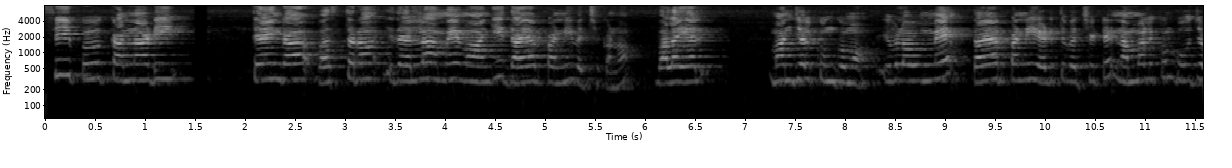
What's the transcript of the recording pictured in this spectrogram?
சீப்பு கண்ணாடி தேங்காய் வஸ்திரம் இதெல்லாமே வாங்கி தயார் பண்ணி வச்சுக்கணும். வளையல் மஞ்சள் குங்குமம் இவ்வளவுமே தயார் பண்ணி எடுத்து வச்சுட்டு நம்மளுக்கும் பூஜை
